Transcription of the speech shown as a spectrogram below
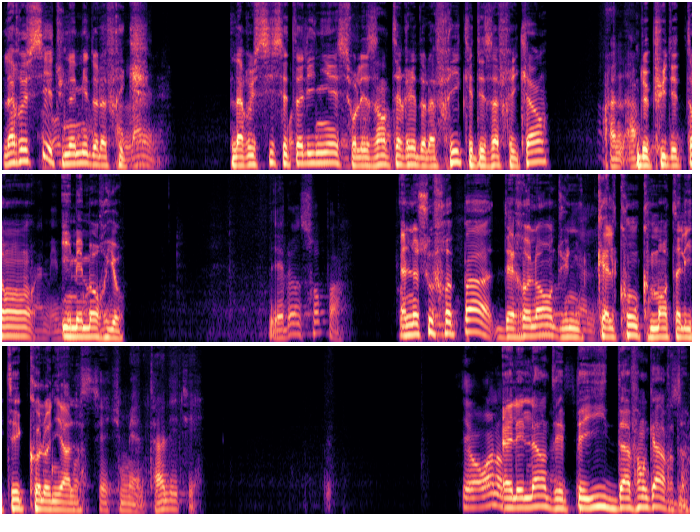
La Russie est une amie de l'Afrique. La Russie s'est alignée sur les intérêts de l'Afrique et des Africains depuis des temps immémoriaux. Elle ne souffre pas des relents d'une quelconque mentalité coloniale. Elle est l'un des pays d'avant-garde.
